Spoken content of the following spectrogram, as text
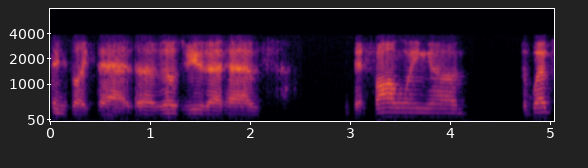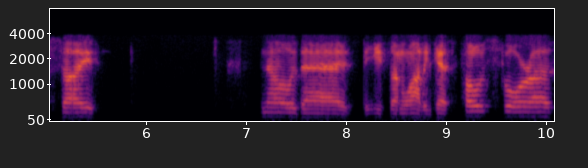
things like that. Uh, those of you that have been following uh, the website know that he's done a lot of guest posts for us,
